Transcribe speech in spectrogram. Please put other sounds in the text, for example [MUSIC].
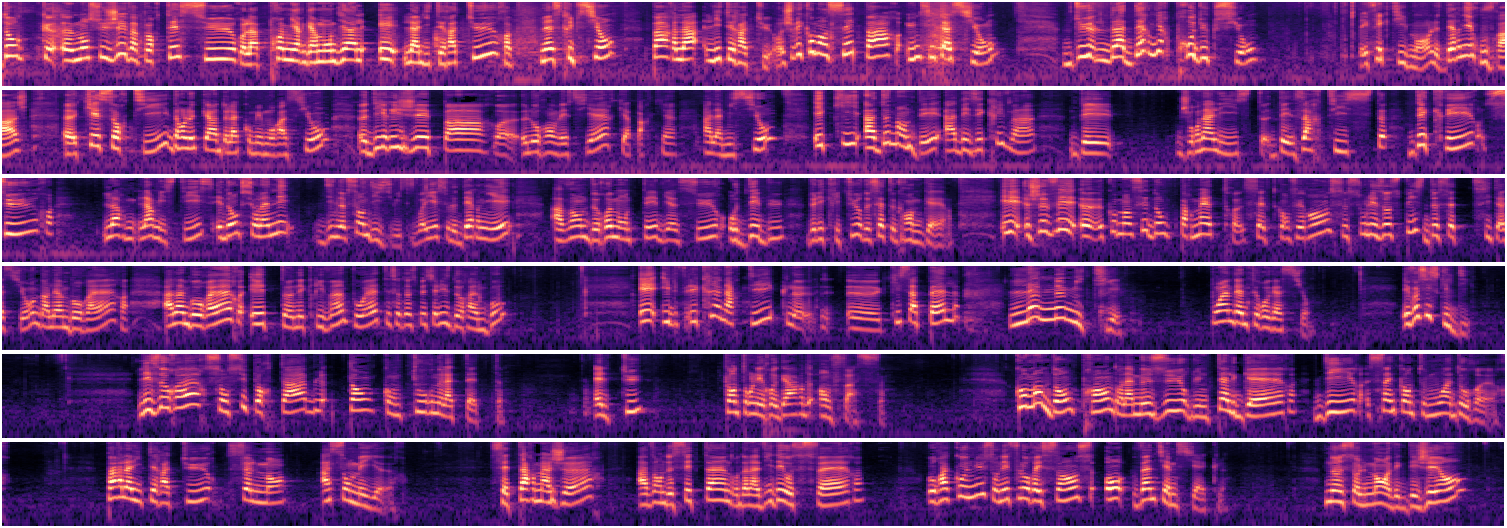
Donc, euh, mon sujet va porter sur la Première Guerre mondiale et la littérature, l'inscription par la littérature. Je vais commencer par une citation de la dernière production, effectivement, le dernier ouvrage euh, qui est sorti dans le cadre de la commémoration, euh, dirigé par Laurent Vessière, qui appartient à la mission, et qui a demandé à des écrivains, des journalistes, des artistes, d'écrire sur l'armistice et donc sur l'année 1918. Vous voyez, c'est le dernier avant de remonter, bien sûr, au début de l'écriture de cette grande guerre. Et je vais euh, commencer donc par mettre cette conférence sous les auspices de cette citation d'Alain Borrer. Alain Borrer est un écrivain, poète, et c'est un spécialiste de Rimbaud. Et il écrit un article euh, qui s'appelle L'ennemitié. Point d'interrogation. Et voici ce qu'il dit. Les horreurs sont supportables tant qu'on tourne la tête. Elles tuent quand on les regarde en face. Comment donc prendre la mesure d'une telle guerre, dire 50 mois d'horreur? Par la littérature seulement à son meilleur. Cet art majeur, avant de s'éteindre dans la vidéosphère, aura connu son efflorescence au XXe siècle, non seulement avec des géants,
